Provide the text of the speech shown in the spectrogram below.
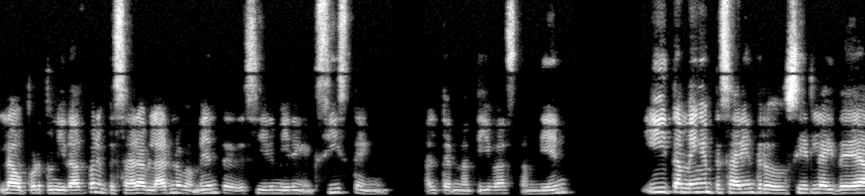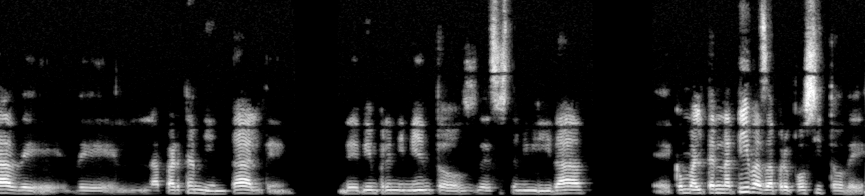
la oportunidad para empezar a hablar nuevamente, decir, miren, existen alternativas también y también empezar a introducir la idea de, de la parte ambiental, de, de bioemprendimientos, de sostenibilidad, eh, como alternativas a propósito de,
